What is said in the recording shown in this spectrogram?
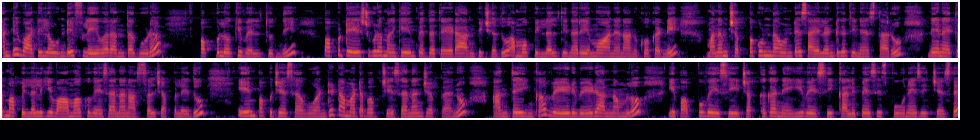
అంటే వాటిలో ఉండే ఫ్లేవర్ అంతా కూడా పప్పులోకి వెళ్తుంది. పప్పు టేస్ట్ కూడా మనకేం పెద్ద తేడా అనిపించదు. అమ్మో పిల్లలు తినరేమో అని అనుకోకండి. మనం చెప్పకుండా ఉంటే సైలెంట్గా తినేస్తారు. నేనైతే మా పిల్లలకి వామాకు వేసానని అస్సలు చెప్పలేదు. ఏం పప్పు చేసావు అంటే టమాటా పప్పు చేశానని చెప్పాను. అంతే ఇంకా వేడి వేడి అన్నంలో ఈ పప్పు వేసి చక్కగా నెయ్యి వేసి కలిపేసి స్పూన్ వేసి ఇచ్చేస్తే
